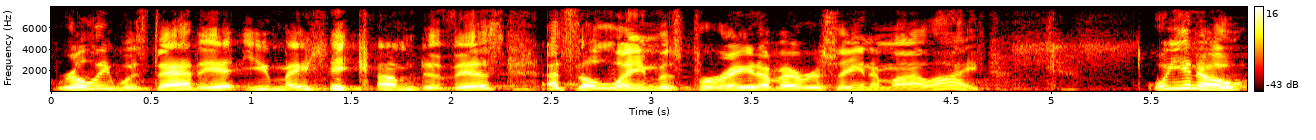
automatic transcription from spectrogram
Really, was that it? You made me come to this? That's the lamest parade I've ever seen in my life. Well, you know,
